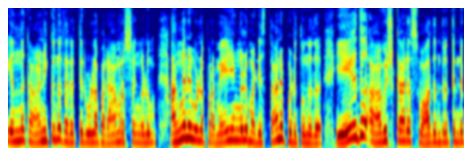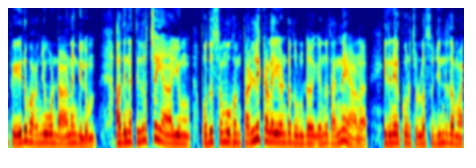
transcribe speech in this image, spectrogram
എന്ന് കാണിക്കുന്ന തരത്തിലുള്ള പരാമർശങ്ങളും അങ്ങനെയുള്ള പ്രമേയങ്ങളും അടിസ്ഥാനപ്പെടുത്തുന്നത് ഏത് ആവിഷ്കാര സ്വാതന്ത്ര്യത്തിന്റെ പേര് പറഞ്ഞുകൊണ്ടാണെങ്കിലും അതിനെ തീർച്ചയായും പൊതുസമൂഹം തള്ളിക്കളയേണ്ടതുണ്ട് എന്ന് തന്നെയാണ് ഇതിനെക്കുറിച്ചുള്ള സുചിന്തിതമായ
